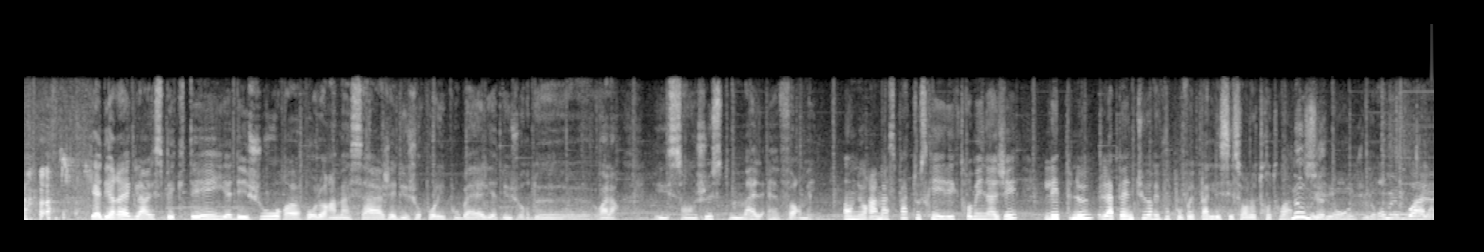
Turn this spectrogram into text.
il y a des règles à respecter. Il y a des jours euh, pour le ramassage, il y a des jours pour les poubelles, il y a des jours de... euh, voilà. Ils sont juste mal informés. On ne ramasse pas tout ce qui est électroménager, les pneus, la peinture. Mais vous ne pouvez pas le laisser sur le trottoir, Non, mais je, je vais le remets. Voilà.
